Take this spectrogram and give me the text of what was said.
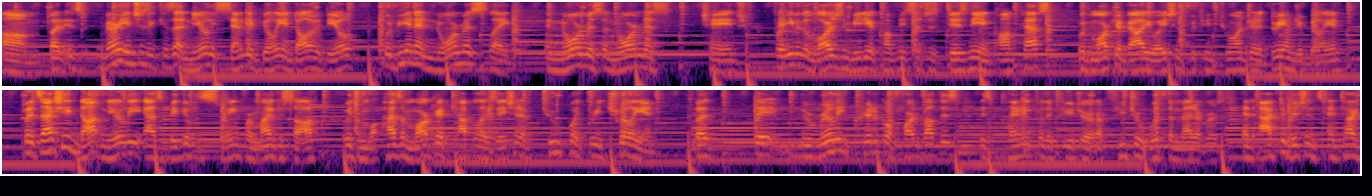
Um, but it's very interesting because that nearly $70 billion deal would be an enormous, like, enormous, enormous change for even the largest media companies such as Disney and Comcast with market valuations between 200 and 300 billion. But it's actually not nearly as big of a swing for Microsoft, which has a market capitalization of 2.3 trillion. But the, the really critical part about this is planning for the future, a future with the metaverse, and Activision's entire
